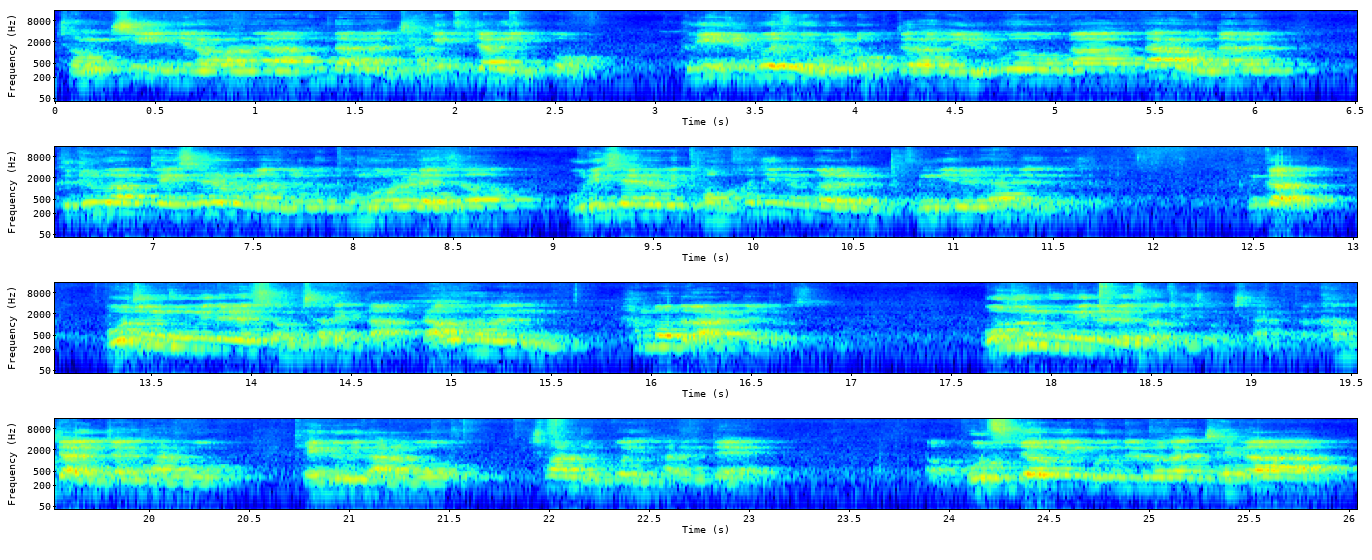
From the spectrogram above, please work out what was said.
정치인이라고 하나 한다면 자기 주장이 있고 그게 일부에서 욕을 먹더라도 일부가 따라온다면 그들과 함께 세력을 만들고 도모를 해서 우리 세력이 더 커지는 걸 국리를 해야 되는 거죠. 그러니까 모든 국민을 위해서 정치하겠다라고 저는 한 번도 말한 적이 없습니다. 모든 국민을 위해서 어떻게 정치합니까? 각자 입장이 다르고 계급이 다르고 처한 조건이 다른데 어, 보수적인 분들보다는 제가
